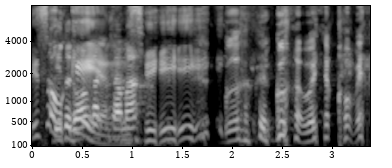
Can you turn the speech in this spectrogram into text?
It's Gitu okay doang ya kan sama- sih? gue gue gak banyak komen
